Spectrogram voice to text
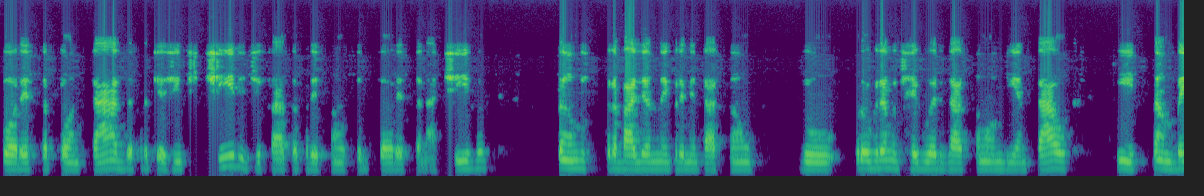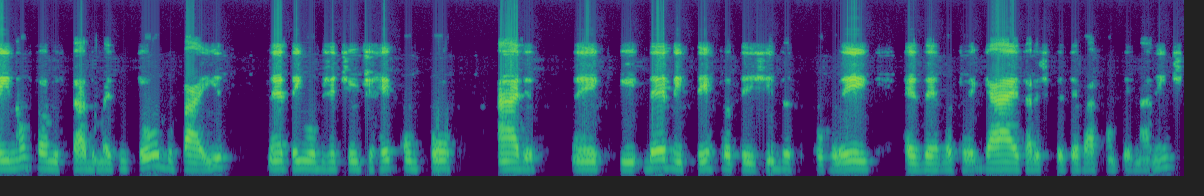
floresta plantada, para que a gente tire, de fato, a pressão sobre a floresta nativa. Estamos trabalhando na implementação do programa de regularização ambiental, que também, não só no Estado, mas em todo o país, né, tem o objetivo de recompor áreas né, que devem ser protegidas por lei, reservas legais, áreas de preservação permanente,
